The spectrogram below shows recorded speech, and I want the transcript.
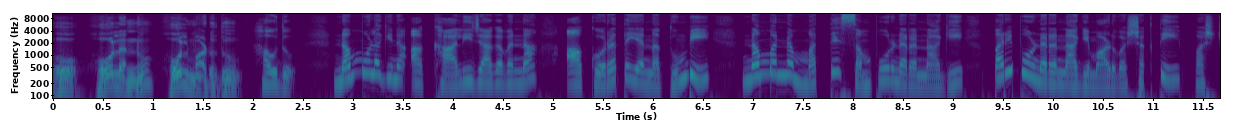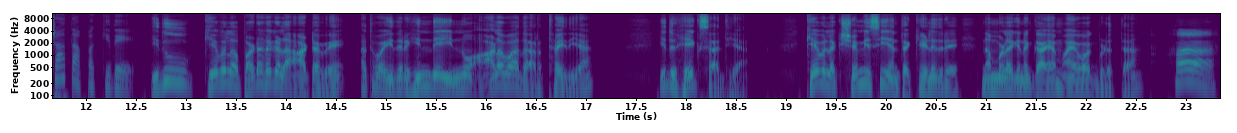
ಓ ಹೋಲನ್ನು ಹೋಲ್ ಮಾಡುದು. ಹೌದು. ನಮ್ಮೊಳಗಿನ ಆ ಖಾಲಿ ಜಾಗವನ್ನ ಆ ಕೊರತೆಯನ್ನ ತುಂಬಿ ನಮ್ಮನ್ನ ಮತ್ತೆ ಸಂಪೂರ್ಣರನ್ನಾಗಿ ಪರಿಪೂರ್ಣರನ್ನಾಗಿ ಮಾಡುವ ಶಕ್ತಿ ಪಶ್ಚಾತ್ತಾಪಕ್ಕಿದೆ. ಇದು ಕೇವಲ ಪಡಗಗಳ ಆಟವೇ ಅಥವಾ ಇದರ ಹಿಂದೆ ಇನ್ನೂ ಆಳವಾದ ಅರ್ಥ ಇದೆಯಾ? ಇದು ಹೇಗ್ ಸಾಧ್ಯ? ಕೇವಲ ಕ್ಷಮಿಸಿ ಅಂತ ಕೇಳಿದ್ರೆ ನಮ್ಮೊಳಗಿನ ಗಾಯ ಮಾಯವಾಗ್ಬಿಡುತ್ತಾ? ಹಾ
